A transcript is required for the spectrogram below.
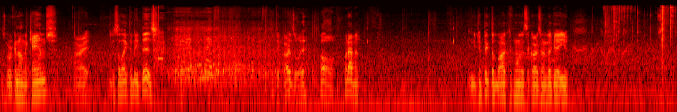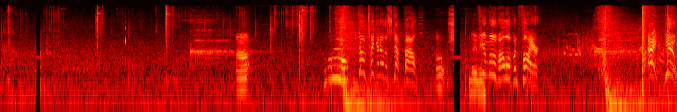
He's working on the cams. Alright, guess I like to beat this. Get the guards away. Uh oh, what happened? You can pick the lock as long as the guards aren't looking at you. Uh. Oh, Don't take another step, pal! oh, sh If leaving. you move, I'll open fire! Hey, you!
